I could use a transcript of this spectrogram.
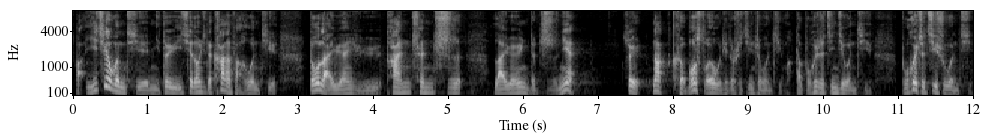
啊。一切问题，你对于一切东西的看法和问题，都来源于贪嗔痴，来源于你的执念。所以，那可不，所有问题都是精神问题嘛？它不会是经济问题，不会是技术问题，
